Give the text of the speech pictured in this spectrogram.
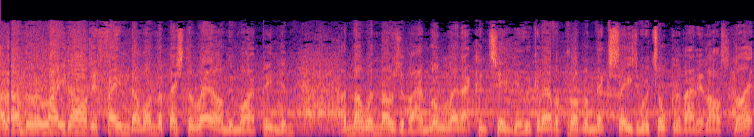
an under the radar defender, one of the best around, in my opinion. And no one knows about him. Long may that continue. We're going to have a problem next season. We were talking about it last night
